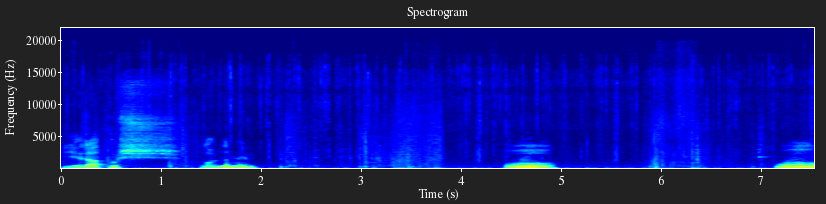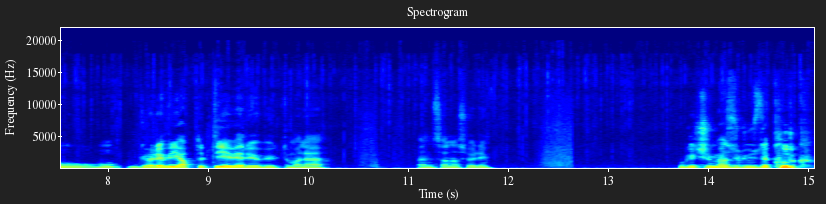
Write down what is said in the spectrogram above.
Yere atmış olabilir miyim? Oo. Oo, bu görevi yaptık diye veriyor büyük ihtimal ha. Ben sana söyleyeyim. Bu geçirmezlik yüzde 40.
